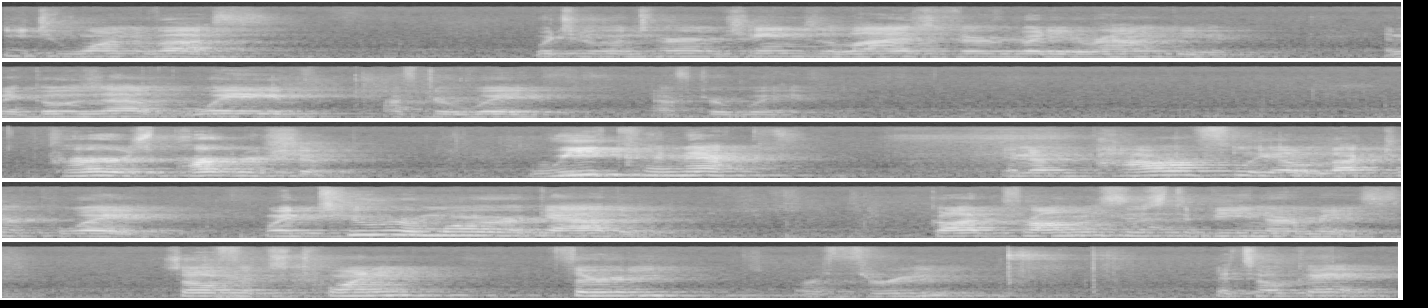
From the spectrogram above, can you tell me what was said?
each one of us, which will in turn change the lives of everybody around you. And it goes out wave after wave after wave. Prayer is partnership. We connect in a powerfully electric way. When two or more are gathered, God promises to be in our midst. So if it's 20, 30, or three, it's okay.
